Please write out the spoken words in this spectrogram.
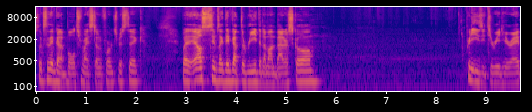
So looks like they've got a bolt for my Stoneforge Mystic. But it also seems like they've got the read that I'm on Batterskull. Pretty easy to read here, right?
